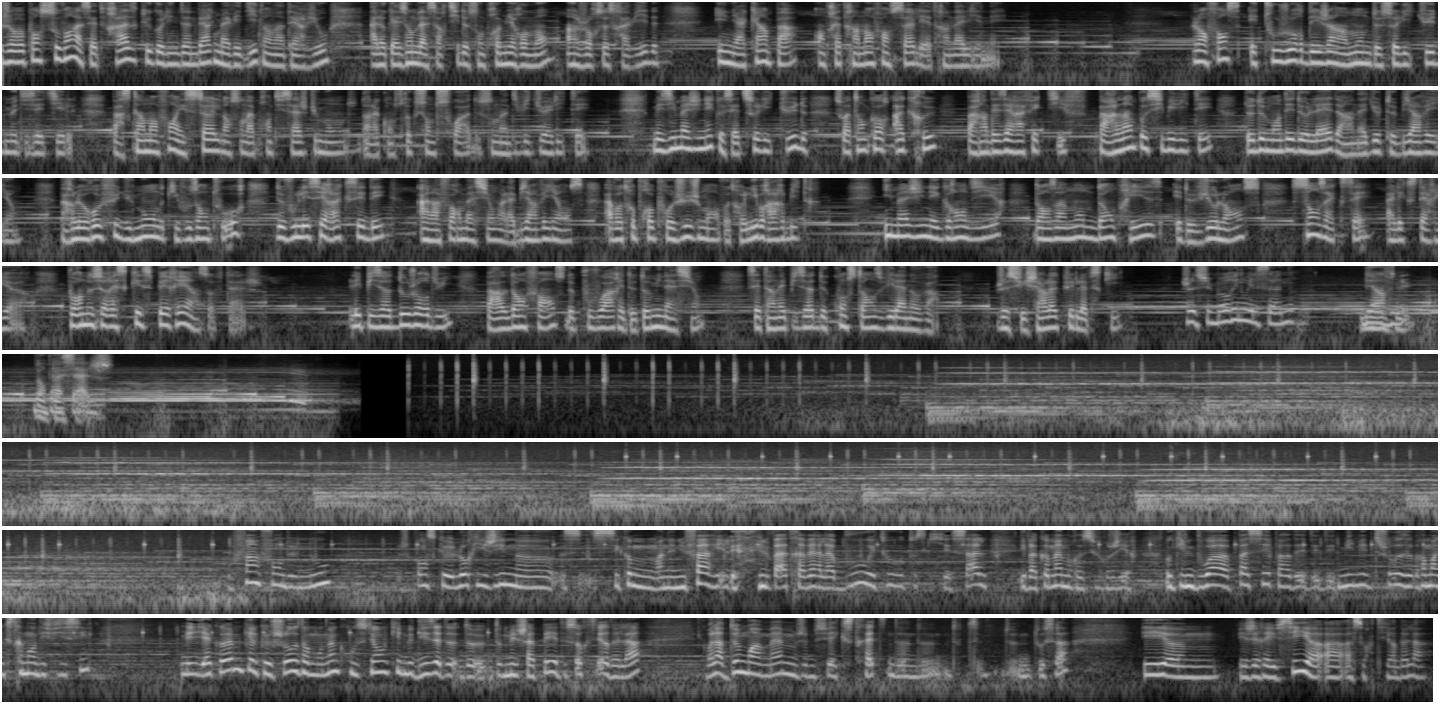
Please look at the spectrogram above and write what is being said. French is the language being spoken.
Je repense souvent à cette phrase que Lindenberg m'avait dite en interview à l'occasion de la sortie de son premier roman, Un jour ce sera vide. Il n'y a qu'un pas entre être un enfant seul et être un aliéné. L'enfance est toujours déjà un monde de solitude, me disait-il, parce qu'un enfant est seul dans son apprentissage du monde, dans la construction de soi, de son individualité. Mais imaginez que cette solitude soit encore accrue par un désert affectif, par l'impossibilité de demander de l'aide à un adulte bienveillant, par le refus du monde qui vous entoure de vous laisser accéder à l'information, à la bienveillance, à votre propre jugement, votre libre arbitre. Imaginez grandir dans un monde d'emprise et de violence sans accès à l'extérieur, pour ne serait-ce qu'espérer un sauvetage. L'épisode d'aujourd'hui parle d'enfance, de pouvoir et de domination. C'est un épisode de Constance Villanova. Je suis Charlotte Pudlowski. Je suis Maureen Wilson. Bienvenue, dans, Passage. Fond de nous, je pense que l'origine, euh, c'est comme un nénuphar, il, va à travers la boue et tout, tout ce qui est sale, il va quand même ressurgir. Donc il doit passer par des, milliers de choses vraiment extrêmement difficiles. Mais il y a quand même quelque chose dans mon inconscient qui me disait de, m'échapper et de sortir de là. Voilà, de moi-même, je me suis extraite de, tout ça. Et, euh, j'ai réussi à sortir de là.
